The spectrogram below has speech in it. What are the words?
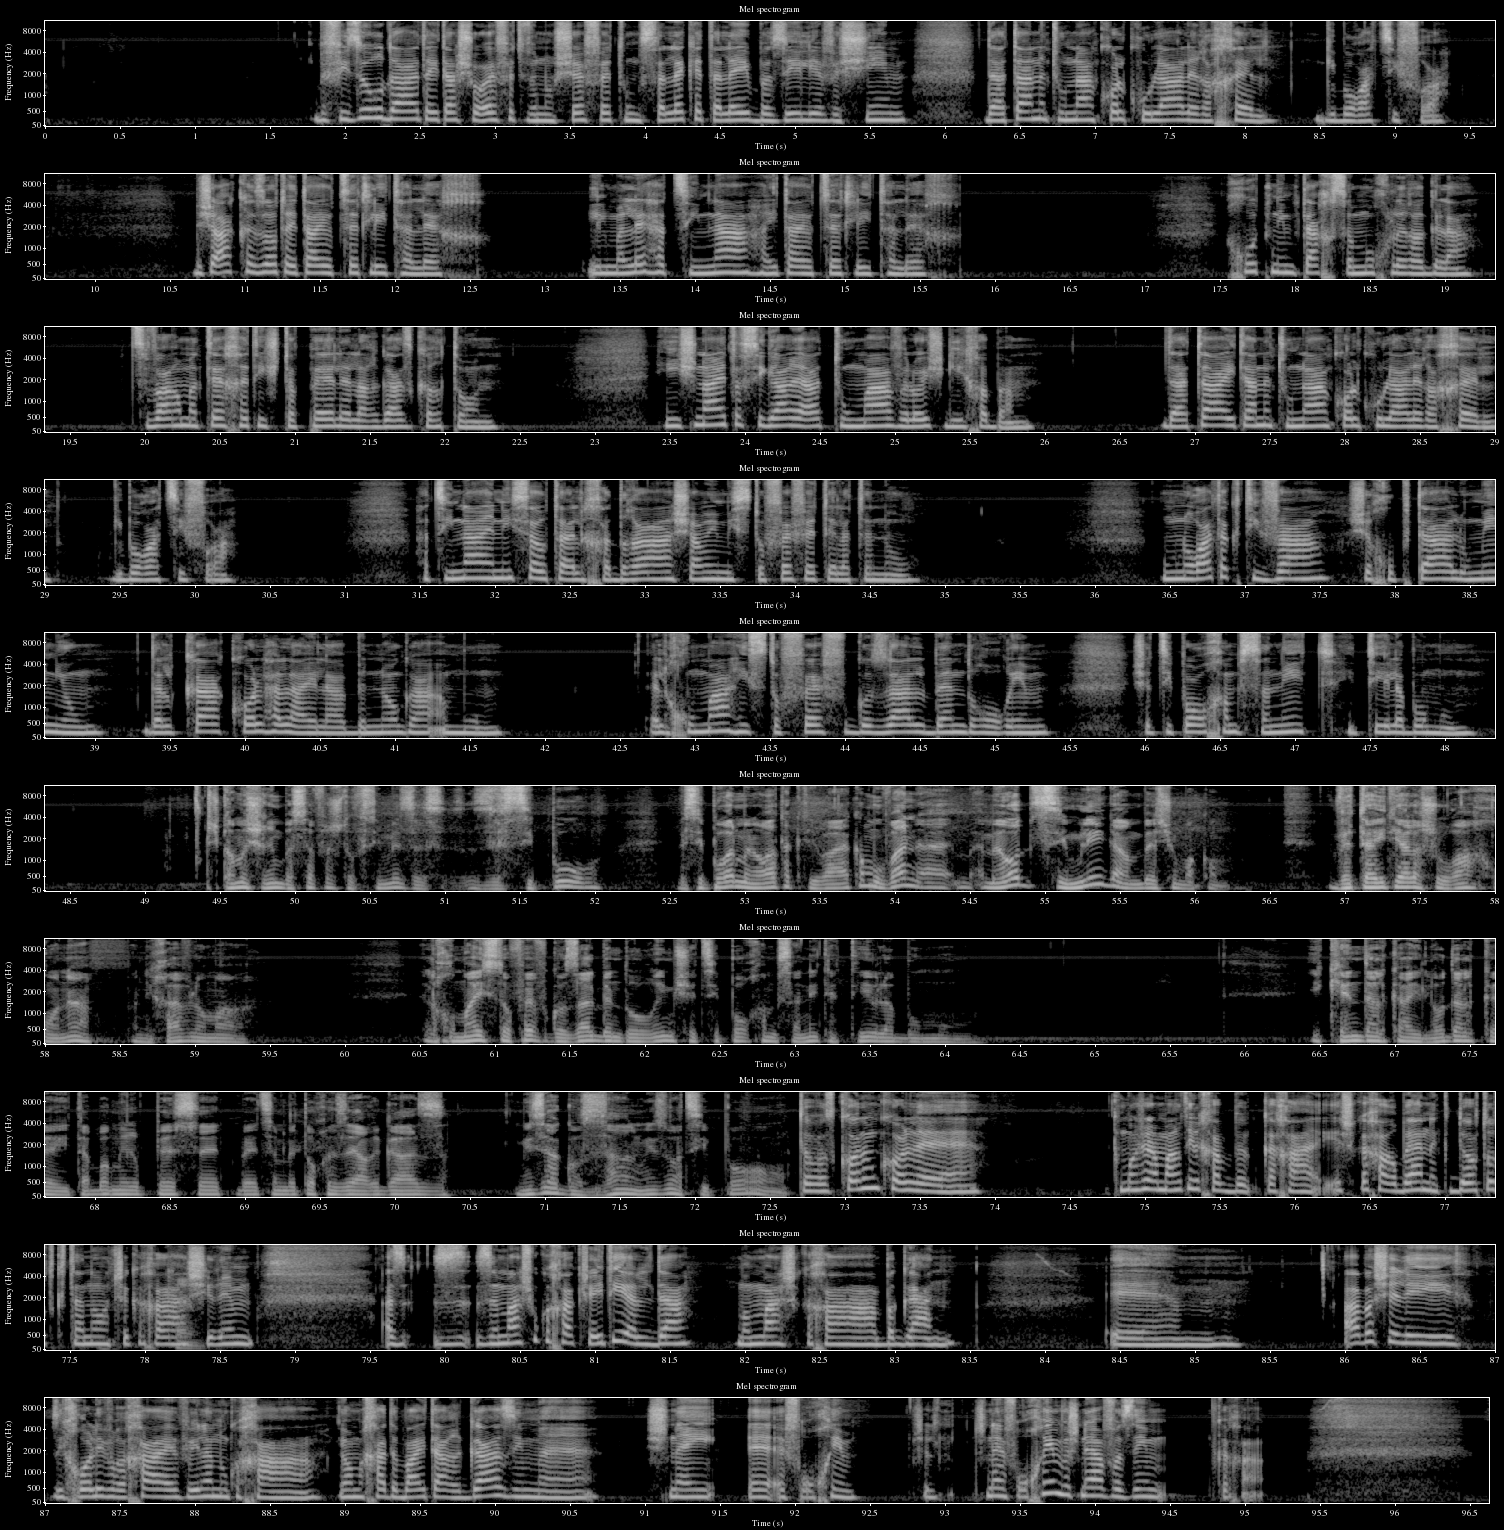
בפיזור דעת הייתה שואפת ונושפת ומסלקת עלי בזיל יבשים, דעתה נתונה כל כולה לרחל, גיבורת ספרה. בשעה כזאת הייתה יוצאת להתהלך. אלמלא הצינה הייתה יוצאת להתהלך. חוט נמתח סמוך לרגלה. צוואר מתכת השתפל אל ארגז קרטון. היא עישנה את הסיגריה עד תומה ולא השגיחה בם. דעתה הייתה נתונה כל כולה לרחל, גיבורת ספרה. הצינה הניסה אותה אל חדרה, שם היא מסתופפת אל התנור. ומנורת הכתיבה, שחופתה אלומיניום, דלקה כל הלילה בנוגה עמום. אל חומה הסתופף גוזל בין דרורים, שציפור חמסנית הטילה בו מום. יש כמה שירים בספר שתופסים את זה, זה סיפור, וסיפור על מנורת הכתיבה היה כמובן אה, מאוד סמלי גם באיזשהו מקום. וטעיתי על השורה האחרונה, אני חייב לומר. אל חומה הסתופף גוזל בין דרורים שציפור חמסנית הטילה בו מום. היא כן דלקה, היא לא דלקה, היא הייתה במרפסת בעצם בתוך איזה ארגז. מי זה הגוזל? מי זו הציפור? טוב, אז קודם כל, אה, כמו שאמרתי לך, ככה, יש ככה הרבה אנקדוטות קטנות שככה כן. שירים... אז זה, זה משהו ככה, כשהייתי ילדה, ממש ככה בגן, אמ, אבא שלי, זכרו לברכה, הביא לנו ככה יום אחד הביתה ארגז עם אה, שני אה, אפרוחים. של שני אפרוחים ושני אווזים, ככה.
